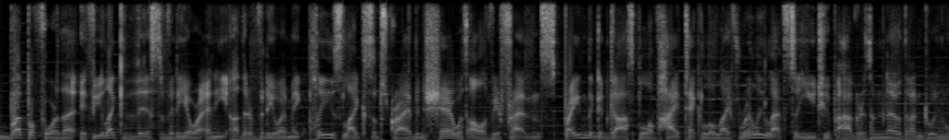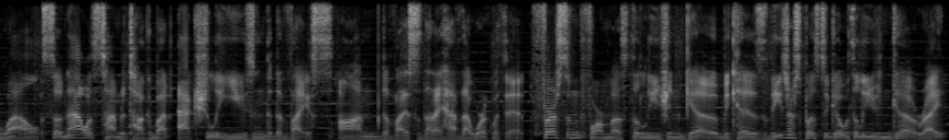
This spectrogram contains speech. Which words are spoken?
But before that, if you like this video or any other video I make, please like, subscribe, and share with all of your friends. Spreading the good gospel of high-tech lowlife really lets the YouTube algorithm know that I'm doing well. So now it's time to talk about actually using the device on devices that I have that work with it. First and foremost, the Legion Go, because these are supposed to go with the Legion Go, right?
